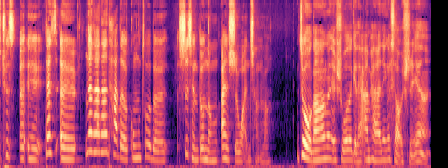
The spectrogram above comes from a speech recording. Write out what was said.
确实，呃呃，但是呃，那他他他的工作的事情都能按时完成吗？就我刚刚跟你说的，给他安排了那个小实验，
